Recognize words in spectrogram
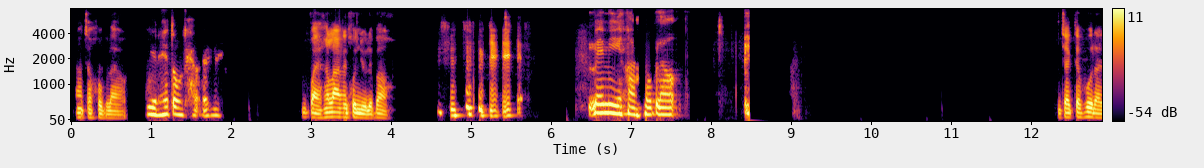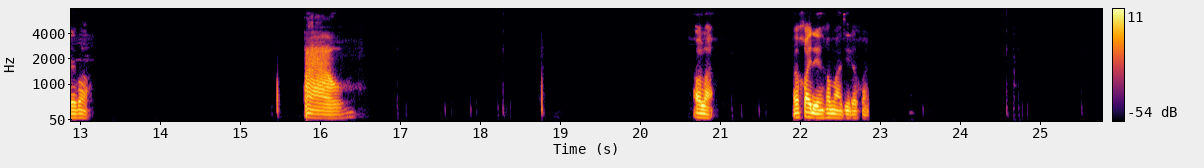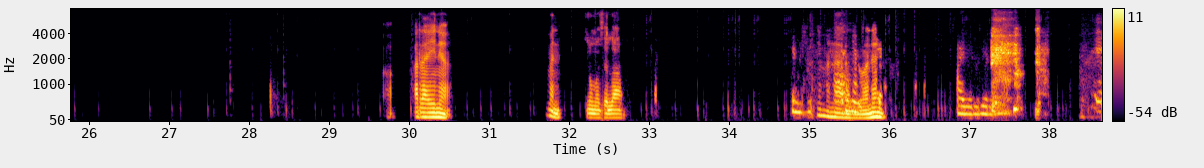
น่าจะครบแล้วยืนให้ตรงแถวได้ไหมไปข้างล่างมีคนอยู่หรือเปล่า ไม่มีค่ะครบแล้ว แจ็คจะพูดอะไรหรือเปล่า เปล่า เอาล่ะ แล้วค่อยเดินเข้ามาทีละคน อะไรเนี่ย มันลงมาชั้นล่างเป็นนี่มันอะไรวะเนี่ยไปเย็นเอ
